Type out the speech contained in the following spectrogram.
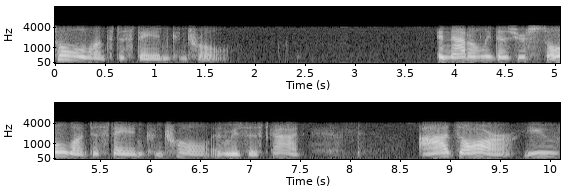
soul wants to stay in control. And not only does your soul want to stay in control and resist God, odds are you've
